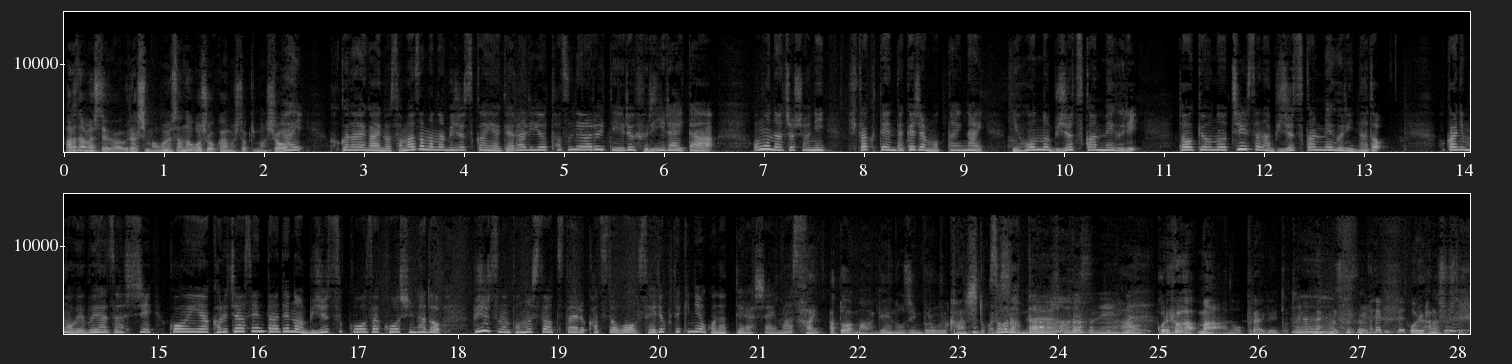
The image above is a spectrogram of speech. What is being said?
改めましては、浦島もよさんのご紹介もしておきましょう。はい。国内外の様々な美術館やギャラリーを訪ね歩いているフリーライター。主な著書に、比較展だけじゃもったいない、日本の美術館巡り、東京の小さな美術館巡りなど、他にもウェブや雑誌、講演やカルチャーセンターでの美術講座講師など、美術の楽しさを伝える活動を精力的に行っていらっしゃいます。はい。あとは、まあ、芸能人ブログ監視とかですよね。そうですね。はい、これは、まあ、あの、プライベートというかね、こういう話をしていて。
